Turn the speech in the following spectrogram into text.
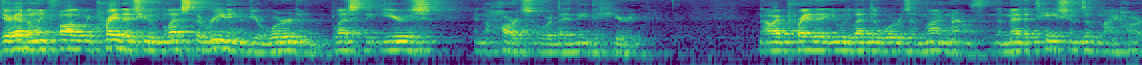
Dear Heavenly Father, we pray that you bless the reading of your word and bless the ears and the hearts, Lord, that need to hear it. Now I pray that you would let the words of my mouth and the meditations of my heart,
